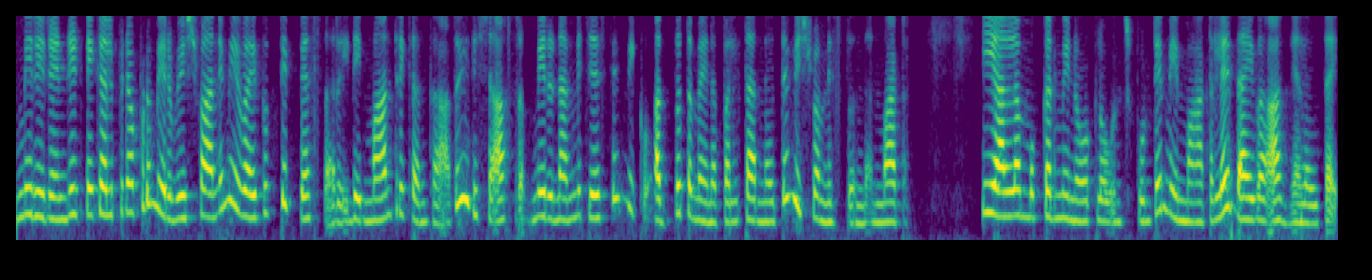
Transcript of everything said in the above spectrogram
మీరు ఈ రెండింటిని కలిపినప్పుడు మీరు విశ్వాన్ని మీ వైపుకి తిప్పేస్తారు. ఇది మాంత్రికం కాదు ఇది శాస్త్రం. మీరు నమ్మి చేస్తే మీకు అద్భుతమైన ఫలితాన్ని అయితే విశ్వం ఇస్తుంది ఈ అల్లం ముక్కను మీ నోట్లో ఉంచుకుంటే మీ మాటలే దైవ ఆజ్ఞలు అవుతాయి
